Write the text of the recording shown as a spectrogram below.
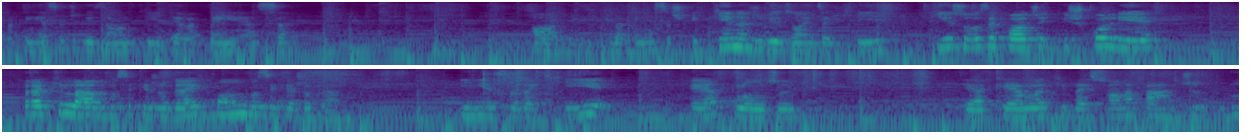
Ela tem essa divisão aqui, ela tem essa Olha, ela tem essas pequenas divisões aqui. Isso você pode escolher para que lado você quer jogar e como você quer jogar. E essa daqui é a closer. É aquela que vai só na parte do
